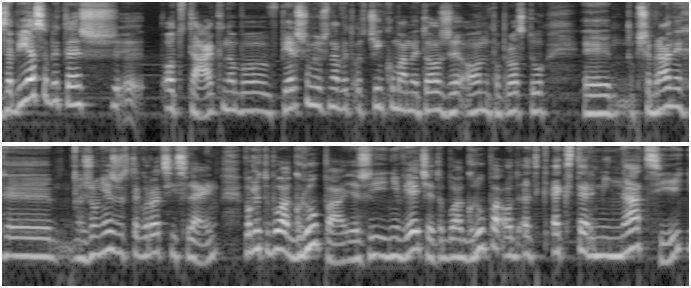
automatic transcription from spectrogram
Zabija sobie też od tak, no bo w pierwszym już nawet odcinku mamy to, że on po prostu e, przebranych e, żołnierzy z tego Rocji Slane, w ogóle to była grupa, jeżeli nie wiecie, to była grupa od ek- eksterminacji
